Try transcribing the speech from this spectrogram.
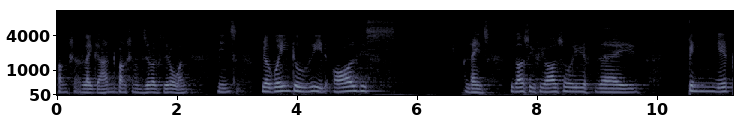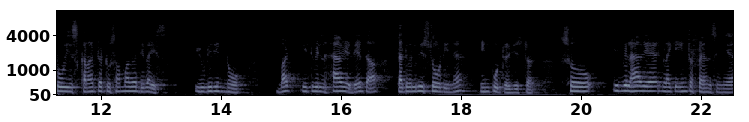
function like AND function 0x01 means you are going to read all these lines. Because if you also if the pin A2 is connected to some other device. You didn't know. But it will have a data that will be stored in a input register. So it will have a like a interference in a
